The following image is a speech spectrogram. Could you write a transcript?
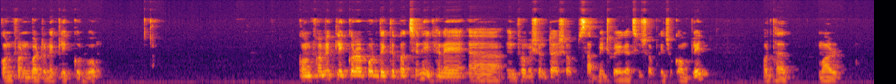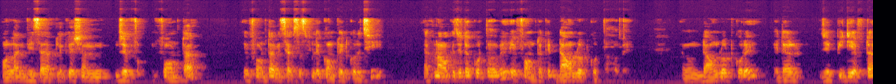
কনফার্ম বাটনে ক্লিক করব। কনফার্মে ক্লিক করার পর দেখতে পাচ্ছেন এখানে ইনফরমেশনটা সব সাবমিট হয়ে গেছে, সবকিছু কমপ্লিট অর্থাৎ আমার অনলাইন ভিসা অ্যাপ্লিকেশন যে ফর্মটা এই ফর্মটা আমি সাকসেসফুলি কমপ্লিট করেছি। এখন আমাকে যেটা করতে হবে, এই ফর্মটাকে ডাউনলোড করতে হবে। এবং ডাউনলোড করে এটার যে পিডিএফটা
